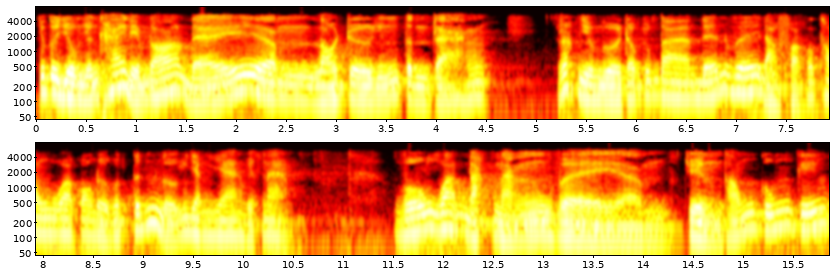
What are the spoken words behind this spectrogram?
chúng tôi dùng những khái niệm đó để um, loại trừ những tình trạng rất nhiều người trong chúng ta đến với đạo phật thông qua con đường của tín ngưỡng dân gian việt nam. Vốn quá đặt nặng về uh, truyền thống cúng kiến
